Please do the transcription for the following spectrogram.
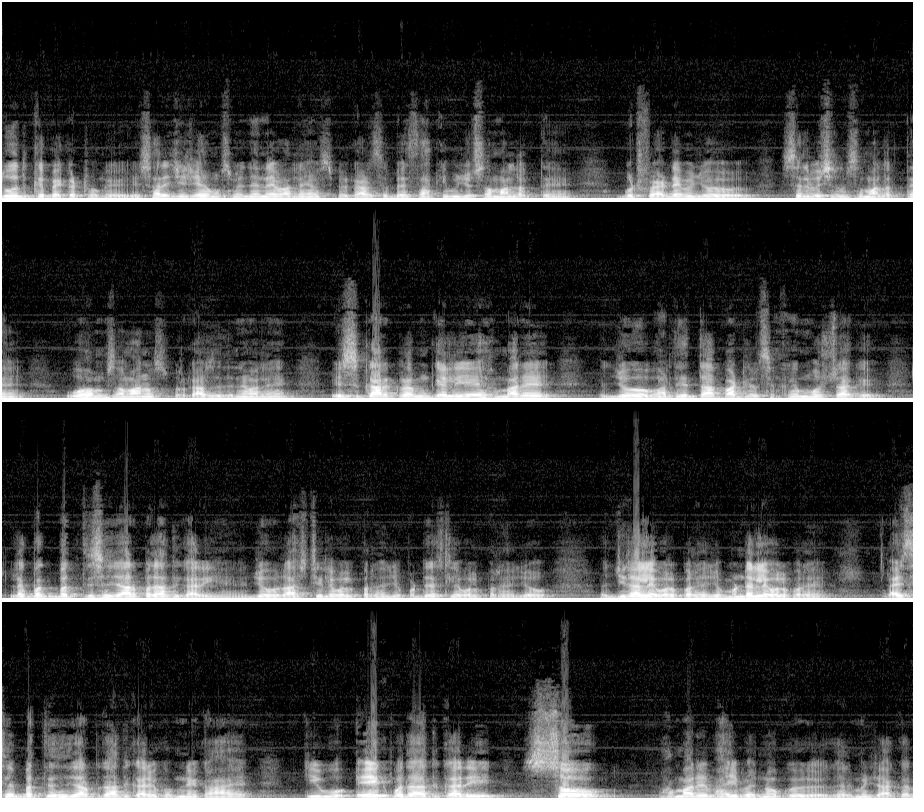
दूध के पैकेट होंगे। ये सारी चीज़ें हम उसमें देने वाले हैं। उस प्रकार से बैसाखी में जो सामान लगते हैं, गुड फ्राइडे में जो सेलिब्रेशन में सामान लगते हैं, वो हम सामान उस प्रकार से देने वाले हैं। इस कार्यक्रम के लिए हमारे जो भारतीय जनता पार्टी संघ मोर्चा के लगभग बत्तीस हज़ार पदाधिकारी हैं, जो राष्ट्रीय लेवल पर हैं, जो प्रदेश लेवल पर हैं, जो जिला लेवल पर है, जो मंडल लेवल पर हैं, ऐसे बत्तीस हज़ार पदाधिकारियों को हमने कहा है कि वो एक पदाधिकारी सौ हमारे भाई बहनों को घर में जाकर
